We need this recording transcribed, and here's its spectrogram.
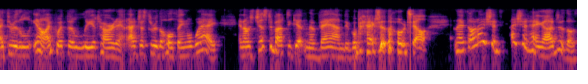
I threw the you know i put the leotard in. I just threw the whole thing away. And i was just about to get in the van to go back to the hotel. And i thought i should i should hang on to those.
